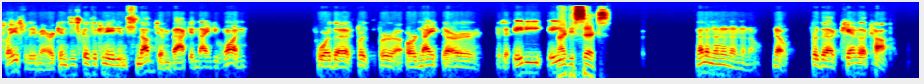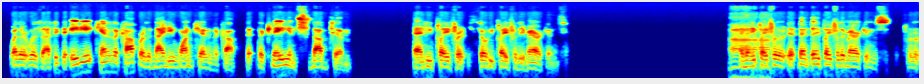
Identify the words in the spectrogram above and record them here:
plays for the Americans is because the Canadians snubbed him back in '91 for the for for uh, or night or is it '88? '96. No, no, no, no, no, no, no, no. For the Canada Cup, whether it was I think the '88 Canada Cup or the '91 Canada Cup, the, the Canadians snubbed him, and he played for so he played for the Americans, and then he played for then, then he played for the Americans for the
